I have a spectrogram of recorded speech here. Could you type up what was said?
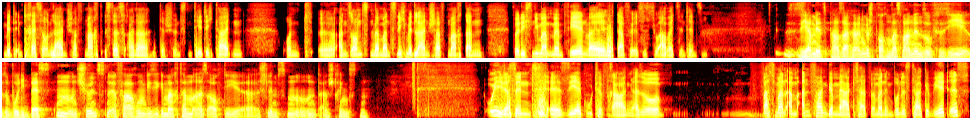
mit Interesse und Leidenschaft macht, ist das einer der schönsten Tätigkeiten. Und äh, ansonsten, wenn man es nicht mit Leidenschaft macht, dann würde ich es niemandem empfehlen, weil dafür ist es zu arbeitsintensiv. Sie haben jetzt ein paar Sachen angesprochen. Was waren denn so für Sie sowohl die besten und schönsten Erfahrungen, die Sie gemacht haben, als auch die äh, schlimmsten und anstrengendsten? Ui, das sind äh, sehr gute Fragen. Also was man am Anfang gemerkt hat, wenn man im Bundestag gewählt ist,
